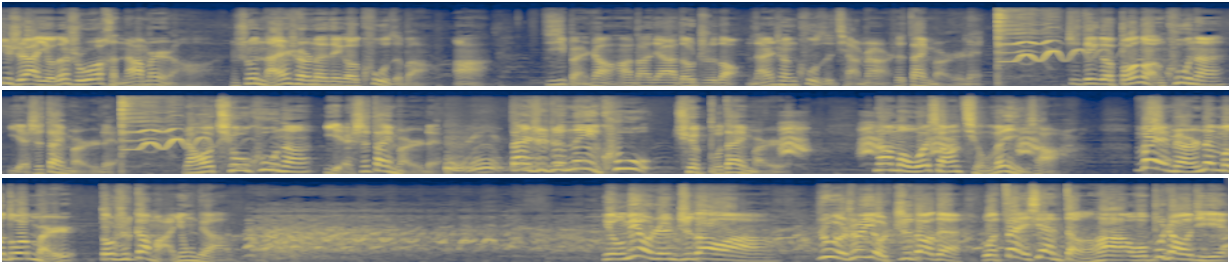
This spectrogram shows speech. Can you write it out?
其实啊，有的时候我很纳闷啊。你说男生的这个裤子吧，啊，基本上哈，大家都知道，男生裤子前面是带门的，这这个保暖裤呢也是带门的，然后秋裤呢也是带门的，但是这内裤却不带门。那么我想请问一下，外面那么多门都是干嘛用的？有没有人知道啊？如果说有知道的，我在线等哈，我不着急。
